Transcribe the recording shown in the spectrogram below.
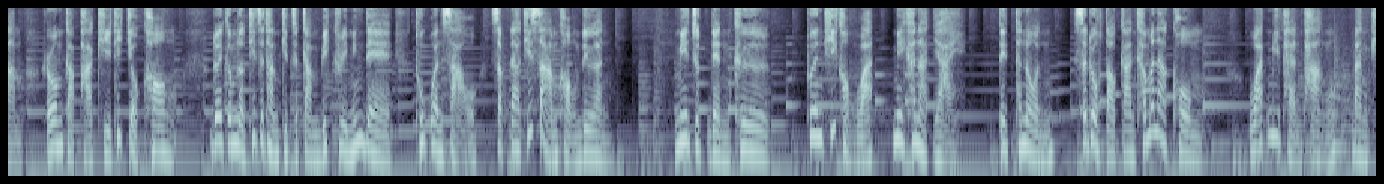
าม ร่วมกับภาคีที่เกี่ยวข้อง โดยกำหนดที่จะทำกิจกรรม Big Cleaning Day ทุกวันเสาร์สัปดาห์ที่ 3 ของเดือน มีจุดเด่นคือ พื้นที่ของวัด มีขนาดใหญ่ ติดถนน สะดวกต่อการคมนาคม วัดมีแผนผัง แบ่งเข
